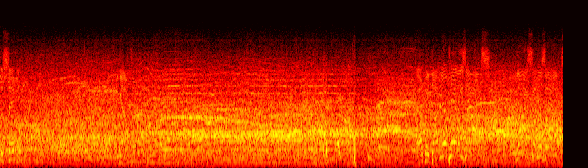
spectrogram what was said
for seven. Up. LBW, Peely's out. Larsen is out.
